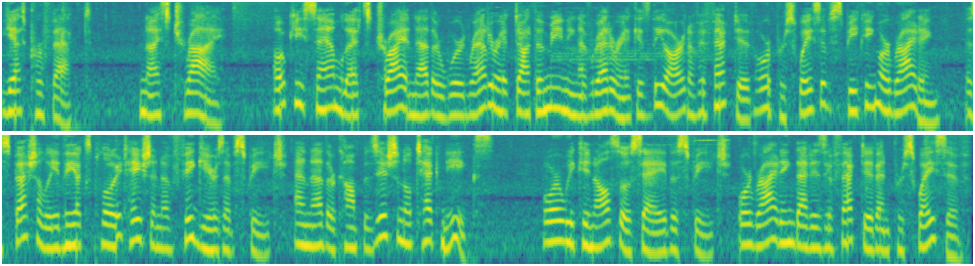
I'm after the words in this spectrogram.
Yes, perfect. Nice try. Okay, Sam, let's try another word rhetoric. The meaning of rhetoric is the art of effective or persuasive speaking or writing, especially the exploitation of figures of speech and other compositional techniques. Or we can also say the speech or writing that is effective and persuasive.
